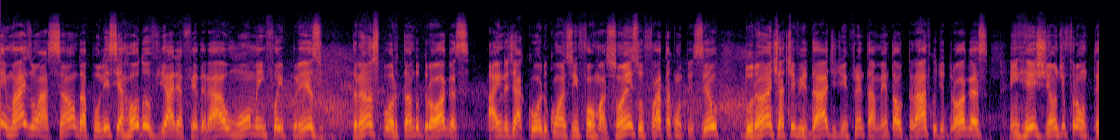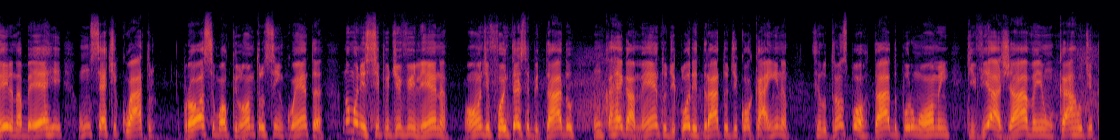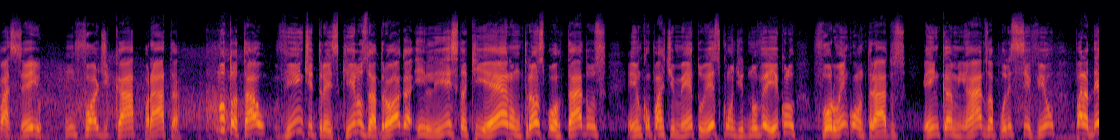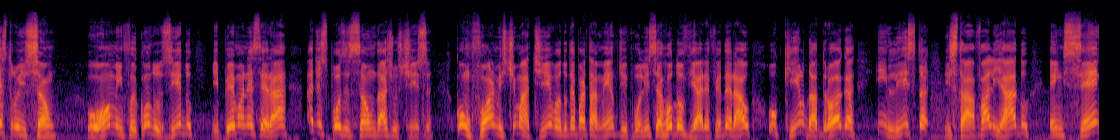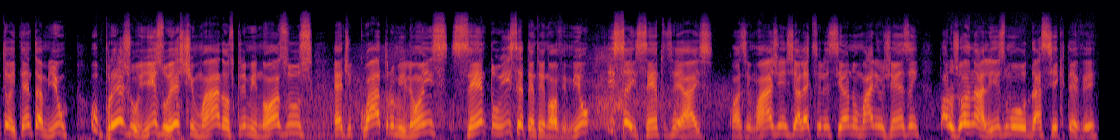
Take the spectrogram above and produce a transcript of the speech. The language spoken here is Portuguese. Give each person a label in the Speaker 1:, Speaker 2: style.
Speaker 1: Em mais uma ação da Polícia Rodoviária Federal, um homem foi preso transportando drogas. Ainda de acordo com as informações, o fato aconteceu durante a atividade de enfrentamento ao tráfico de drogas em região de fronteira na BR-174, próximo ao quilômetro 50, no município de Vilhena, onde foi interceptado um carregamento de cloridrato de cocaína sendo transportado por um homem que viajava em um carro de passeio, um Ford K prata. No total, 23 quilos da droga ilícita que eram transportados em um compartimento escondido no veículo foram encontrados e encaminhados à Polícia Civil para destruição. O homem foi conduzido e permanecerá à disposição da Justiça. Conforme estimativa do Departamento de Polícia Rodoviária Federal, o quilo da droga ilícita está avaliado em 180 mil. O prejuízo estimado aos criminosos é de R$ 4 milhões 179 mil 600 reais. Com as imagens de Alex Feliciano Mário Gensen para o jornalismo da SIC TV.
